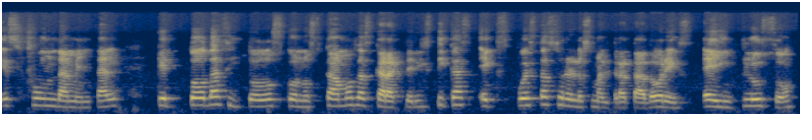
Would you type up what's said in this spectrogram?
es fundamental que todas y todos conozcamos las características expuestas sobre los maltratadores e incluso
